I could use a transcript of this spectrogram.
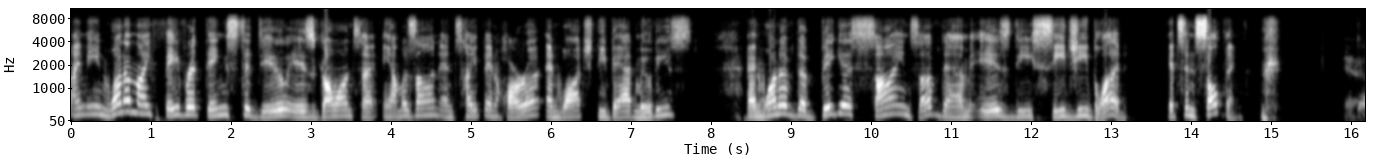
I mean, one of my favorite things to do is go onto Amazon and type in horror and watch the bad movies. And one of the biggest signs of them is the CG blood. It's insulting. yeah.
